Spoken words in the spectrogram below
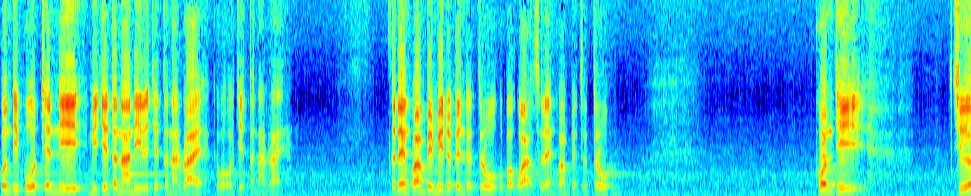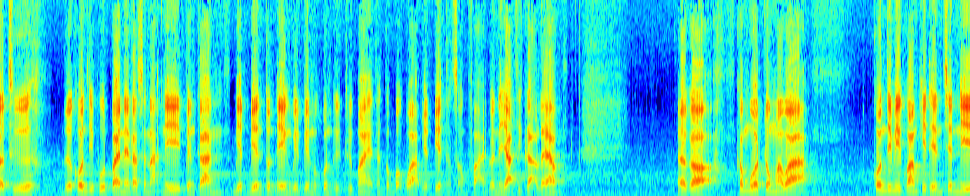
คนที่พูดเช่นนี้มีเจตนาดีหรือเจตนาร้าย ก็บอกว่าเจตนาร้าย แสดงความเป็นมิตรหรือเป็นศัตรูก็บอกว่าแสดงความเป็นศัตรู คนที่เชื่อถือ หรือคนที่พูดไปในลักษณะนี้เป็นการเบียดเบียนตนเองเบียดเบียนบุคคลอื่นหรือไม่ท่านก็บอกว่าเบียดเบียนทั้งสองฝ่าย โดยนัยยะที่กล่าวแล้ว แล้วก็ขมวดลงมาว่า คนที่มีความคิดเห็นเช่นนี้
